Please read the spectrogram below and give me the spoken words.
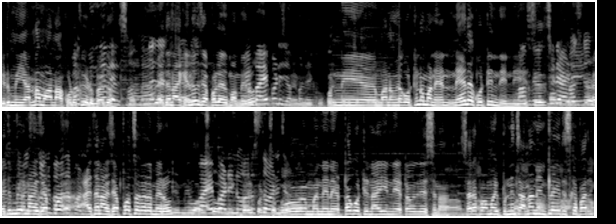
ఇడు మీ అన్న మా నా కొడుకు ఇడు పెద్ద. అయితే నాకు ఎందుకు చెప్పలేదు మా మీరు? భయపడి చెప్పలేదు. కొన్ని మనం కొట్టినామా నేను- నేనే కొట్టింది దీన్ని. అయితే మీరు నాకు చెప్ప అయితే నాకు చెప్పొచ్చు కదా మీరు? నేను ఎట్ట కొట్టినా ఇన్ని ఎట్ట చేసినా? సరే పామ ఇప్పుడు నుంచి అన్న ఇంట్లో తీసుకుపారి.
